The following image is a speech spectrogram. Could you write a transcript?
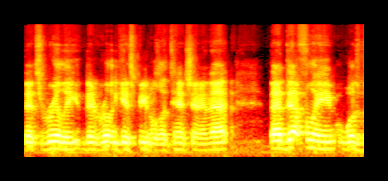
that's really that really gets people's attention, and that that definitely was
